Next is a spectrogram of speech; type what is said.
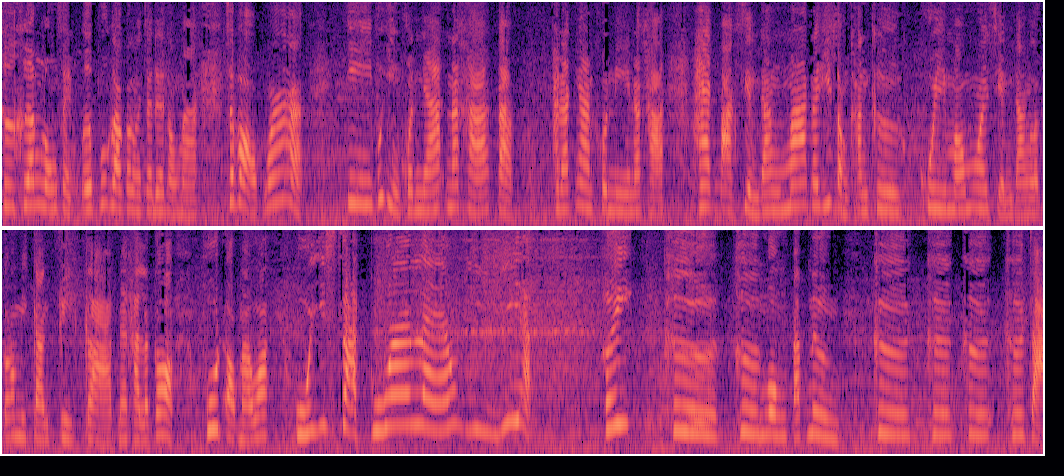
คือเครื่องลงเสร็จปุ๊บพวกเรากำลังจะเดินออกมา จะบอกว่าอีผู้หญิงคนนี้นะคะแบบ พนักงานคนนี้นะคะ แหกปากเสียงดังมากและที่สำคัญคือคุยเมาส์มอยเสียงดัง แล้วก็มีการกรีดกราดนะคะ แล้วก็พูดออกมาว่าอุ้ยอีสัตว์กูว่าแล้วอีเหี้ยเฮ้ยคือคืองงแป๊บหนึ่งคือคือคือคือจ๋า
